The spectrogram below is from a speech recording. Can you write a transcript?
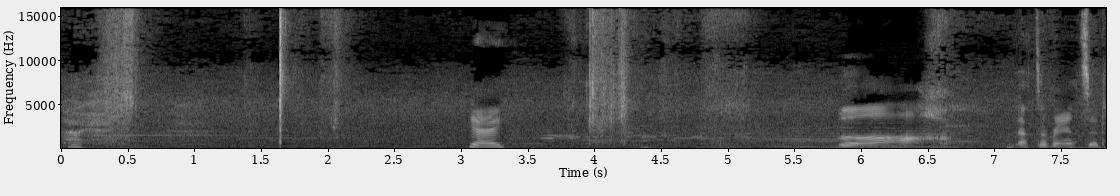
Okay. Yay. Ugh, that's a rancid.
